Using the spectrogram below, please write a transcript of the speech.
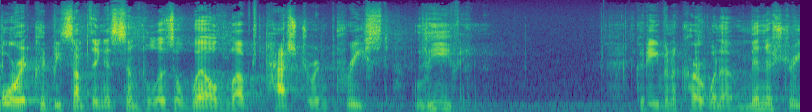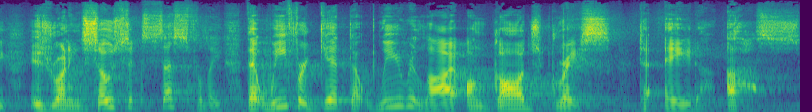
or it could be something as simple as a well loved pastor and priest leaving. Could even occur when a ministry is running so successfully that we forget that we rely on God's grace to aid us.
